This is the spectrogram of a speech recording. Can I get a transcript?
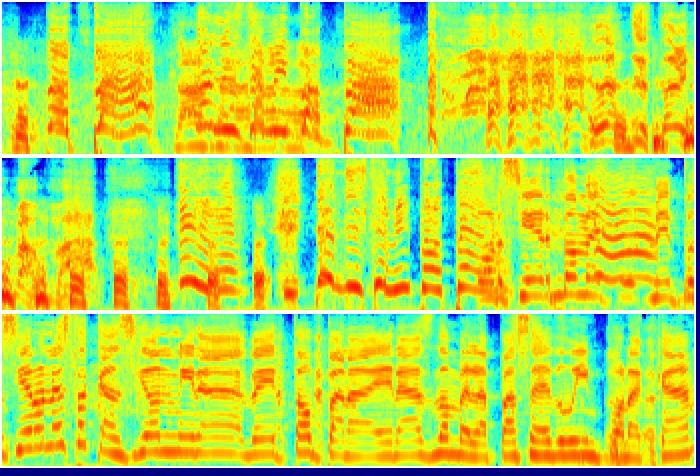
¿Dónde está mi papá? ¿Dónde está mi papá? ¿Dónde está mi papá? Por cierto, me, pu- me pusieron esta canción, mira, Beto, para Erasmo, me la pasa Edwin por acá.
